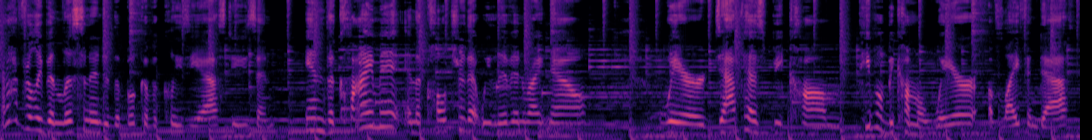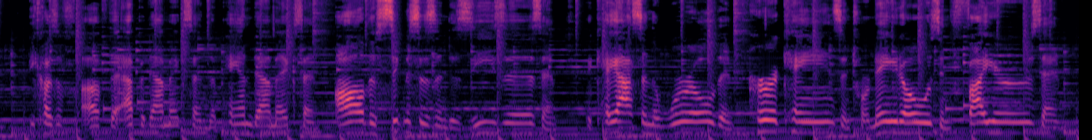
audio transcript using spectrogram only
And I've really been listening to the book of Ecclesiastes. And in the climate and the culture that we live in right now, where death has become, people become aware of life and death because of, of the epidemics and the pandemics and all the sicknesses and diseases and the chaos in the world and hurricanes and tornadoes and fires and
